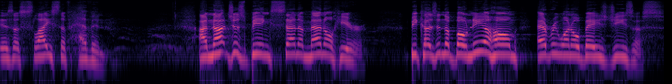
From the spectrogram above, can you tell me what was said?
is a slice of heaven. I'm not just being sentimental here, because in the Bonilla home, everyone obeys Jesus.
